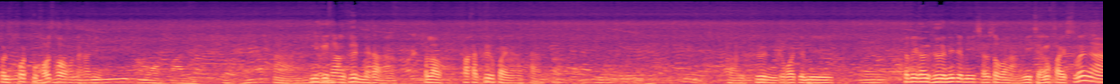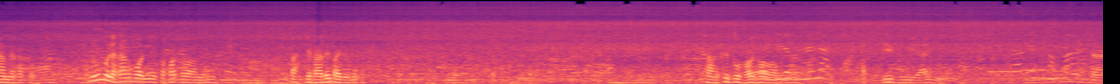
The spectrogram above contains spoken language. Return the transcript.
บรรพตภูเขาทองนะครับนี่อ่านี่คือทางขึ้นนะครับพอเราพากันขึ้นไปนะครับ ทางทางขึ้นก็จะมีถ้าเป็นกลางคืนนี่จะมีแสงสว่าง มีแสงไฟสวยงามนะครับผมรู้แหละข้างบนนี่ภูเขาทองนะไปจะพาขึ้นไปดูนะครับ ทางขึ้นภูเขาทองนะพิจาร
